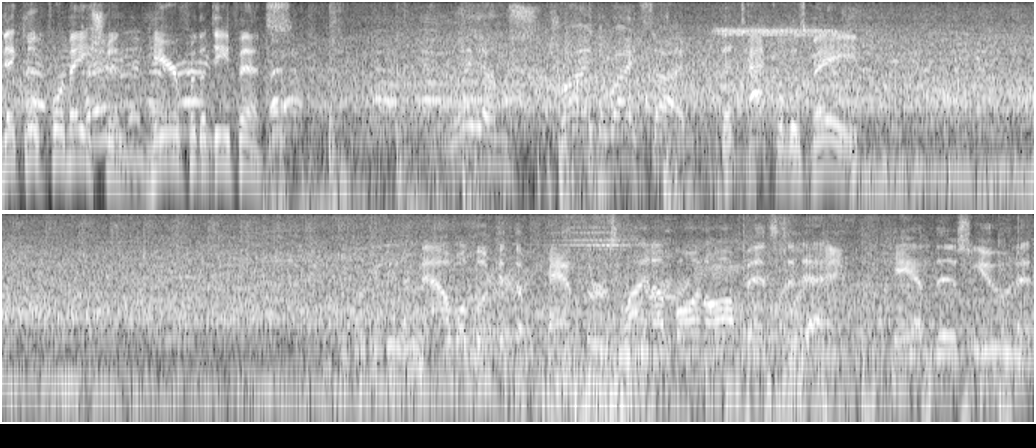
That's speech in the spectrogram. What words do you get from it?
Nickel formation here for the defense. Williams trying the right side. The tackle is made. Now we'll look at the Panthers lineup on offense today. Can this unit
